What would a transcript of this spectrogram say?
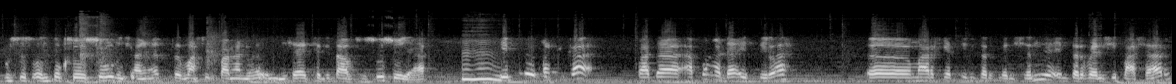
khusus untuk susu misalnya termasuk pangan lain. Saya cerita khusus susu ya Mhm. itu mereka pada apa ada istilah eh, market intervention ya intervensi pasar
